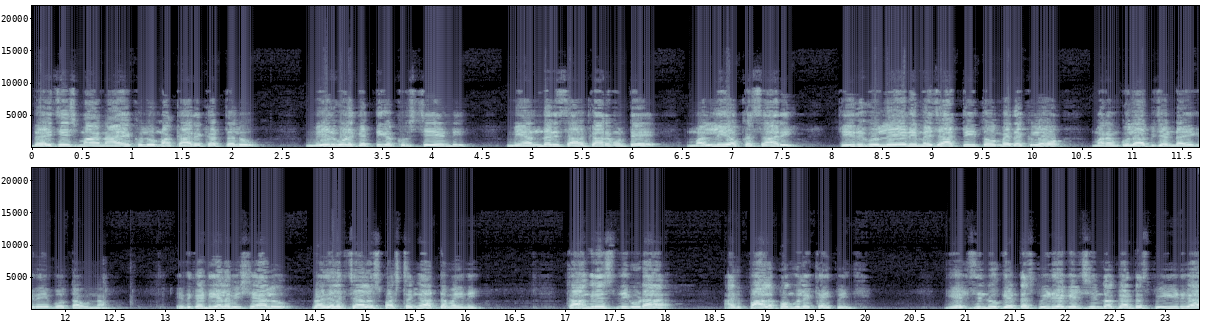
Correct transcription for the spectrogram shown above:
దయచేసి మా నాయకులు మా కార్యకర్తలు మీరు కూడా గట్టిగా కృషి చేయండి. మీ అందరి సహకారం ఉంటే మళ్ళీ ఒక్కసారి తిరుగులేని మెజార్టీతో మెదక్లో మనం గులాబీ జెండా ఎగిరేయబోతా ఉన్నాం. ఎందుకంటే ఇలా విషయాలు ప్రజలకు చాలా స్పష్టంగా అర్థమైనాయి. కాంగ్రెస్ది కూడా అది పాల పొంగు లెక్క అయిపోయింది. గెలిచిండు గంట స్పీడ్గా గెలిచిందో గంట స్పీడ్గా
